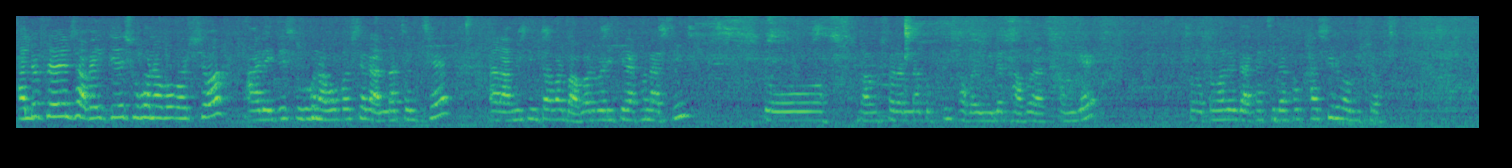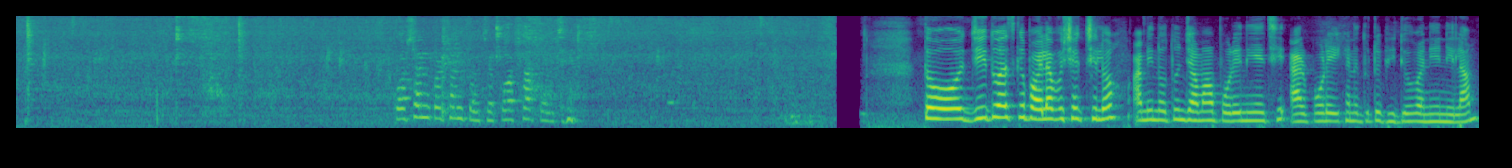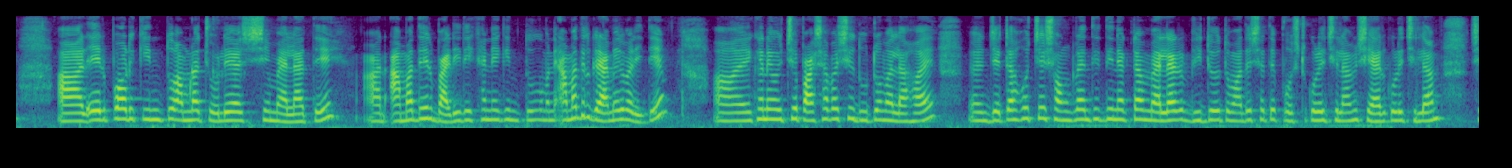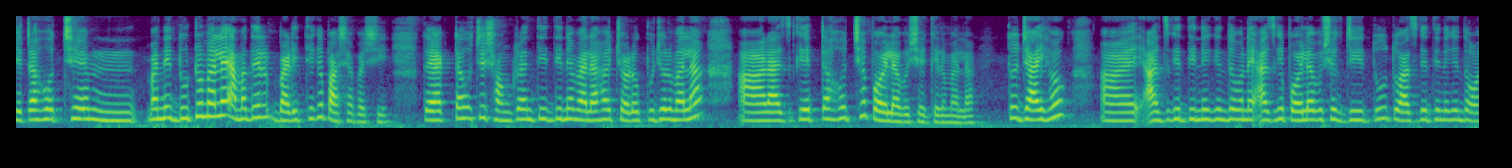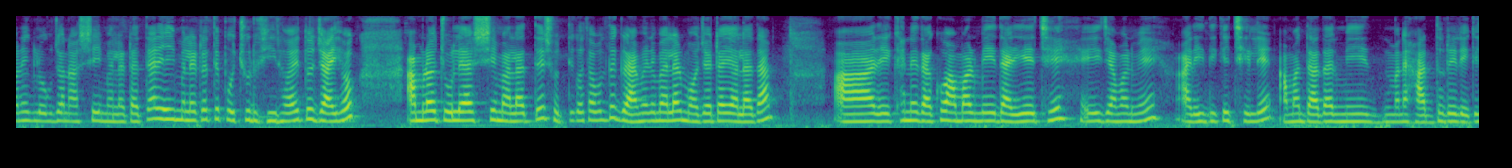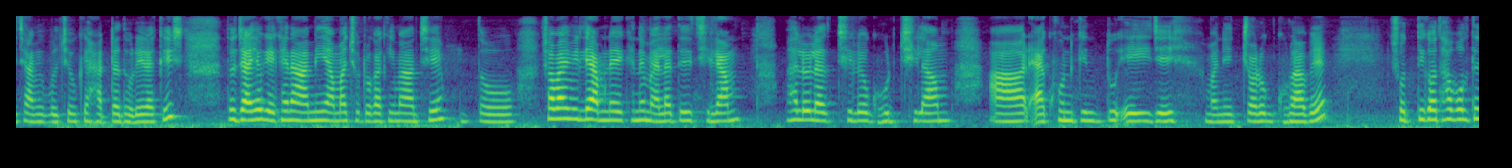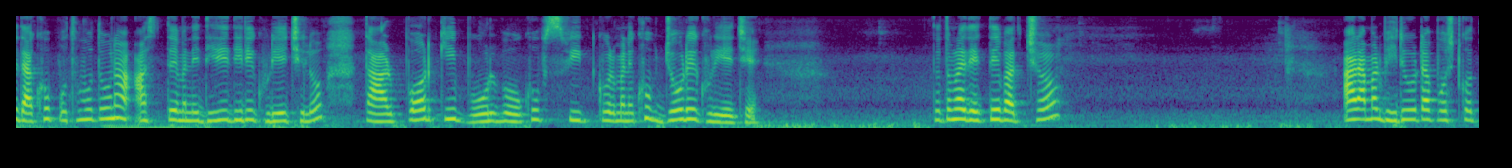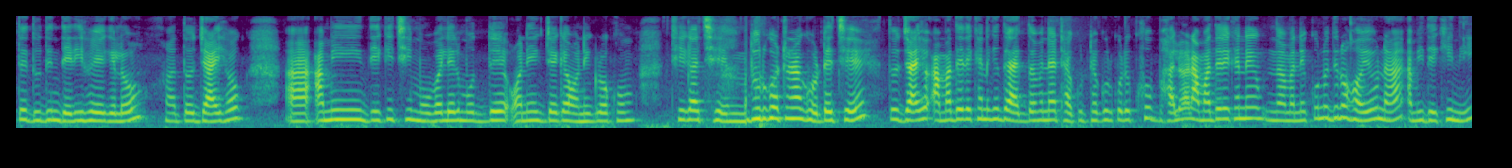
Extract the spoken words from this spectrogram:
Hello friend সবাইকে শুভ নববর্ষ। আর এই যে শুভ নববর্ষে রান্না চলছে, আর আমি কিন্তু আমার বাবার বাড়িতে এখন আছি। তো মাংস রান্না করছি, সবাই মিলে খাব একসঙ্গে। তো তোমাদের দেখাচ্ছি, দেখো খাসির মাংস। কষান কষান চলছে, কষা চলছে। তো যেহেতু আজকে পয়লা বৈশাখ ছিল, আমি নতুন জামা পরে নিয়েছি, আর পরে এখানে দুটো ভিডিও বানিয়ে নিলাম। আর এরপর কিন্তু আমরা চলে আসছি মেলাতে। আর আমাদের বাড়ির এখানে কিন্তু মানে আমাদের গ্রামের বাড়িতে এখানে হচ্ছে পাশাপাশি দুটো মেলা হয়। যেটা হচ্ছে সংক্রান্তির দিন একটা মেলার ভিডিও তোমাদের সাথে পোস্ট করেছিলাম, শেয়ার করেছিলাম। সেটা হচ্ছে মানে দুটো মেলায় আমাদের বাড়ির থেকে পাশাপাশি। তো একটা হচ্ছে সংক্রান্তির দিনে মেলা হয় চড়ক পুজোর মেলা, আর আজকেরটা হচ্ছে পয়লা বৈশাখের মেলা। তো যাই হোক আজকের দিনে কিন্তু মানে আজকে পয়লা বৈশাখ যেহেতু, তো আজকের দিনে কিন্তু অনেক লোকজন আসছে এই মেলাটাতে, আর এই মেলাটাতে প্রচুর ভিড় হয়। তো যাই হোক আমরাও চলে আসছি মেলাতে। সত্যি কথা বলতে গ্রামের মেলার মজাটাই আলাদা। আর এখানে দেখো আমার মেয়ে দাঁড়িয়েছে, এই যে আমার মেয়ে, আর এইদিকে ছেলে। আমার দাদার মেয়ে মানে হাত ধরে রেখেছে, আমি বলছি, ওকে হাতটা ধরে রাখিস। তো যাই হোক, এখানে আমি, আমার ছোটো কাকিমা আছে। তো সবাই মিলে আমরা এখানে মেলাতে ছিলাম। ভালো লাগছিল, ঘুরছিলাম। আর এখন কিন্তু এই যে মানে চড়ক ঘোরাবে সত্যি কথা বলতে দেখো, প্রথমত না আস্তে মানে ধীরে ধীরে ঘুরিয়েছিল, তারপর কি বলব, খুব স্পিড করে মানে খুব জোরে ঘুরিয়েছে। তো তোমরা দেখতেই পাচ্ছ। আর আমার ভিডিওটা পোস্ট করতে দুদিন দেরি হয়ে গেল। তো যাই হোক আমি দেখেছি মোবাইলের মধ্যে অনেক জায়গায় অনেক রকম, ঠিক আছে দুর্ঘটনা ঘটেছে। তো যাই হোক, আমাদের এখানে কিন্তু একদমই না ঠাকুর ঠাকুর করে খুব ভালো। আর আমাদের এখানে মানে কোনো দিনও হয়ও না, আমি দেখিনি।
